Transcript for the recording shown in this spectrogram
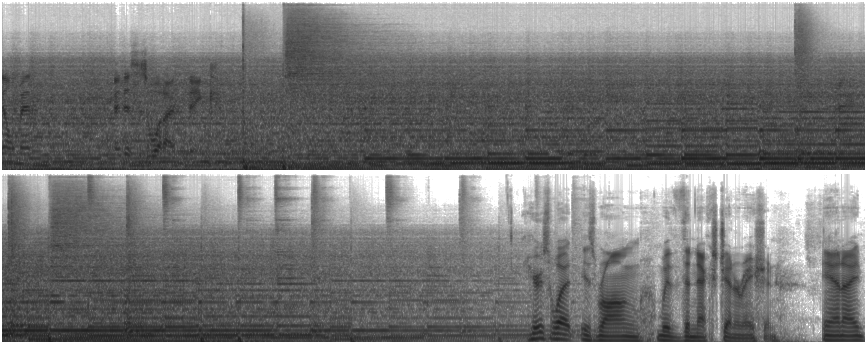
Hillman, and this is what I think. Here's what is wrong with the next generation. And I,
